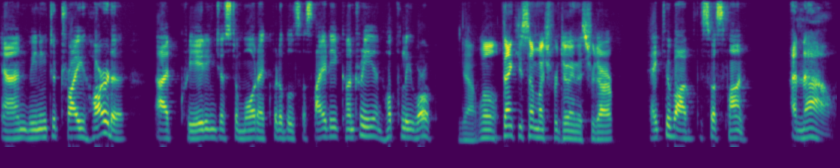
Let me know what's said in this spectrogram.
and we need to try harder at creating just a more equitable society, country, and hopefully world. Yeah. Well, thank you so much for doing this, Sridhar. Thank you, Bob. This was fun. And now,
